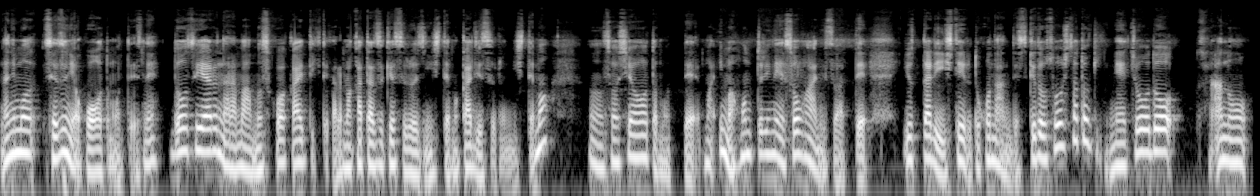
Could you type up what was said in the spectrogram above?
何もせずにおこうと思ってですね。どうせやるならまあ息子が帰ってきてから、まあ片付けするにしても家事するにしても、うん、そうしようと思って、まあ今本当にね、ソファーに座ってゆったりしているとこなんですけど、そうした時にね、ちょうど、あの、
